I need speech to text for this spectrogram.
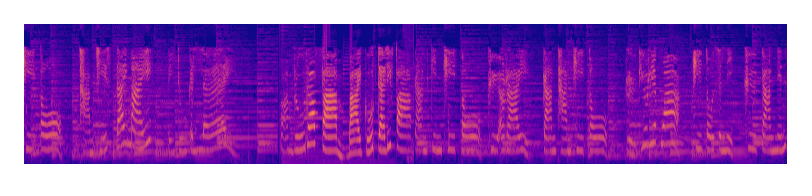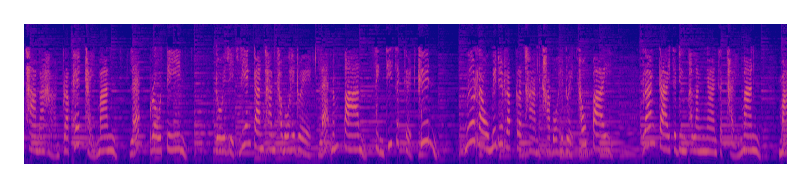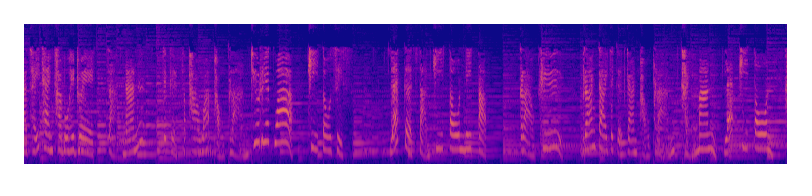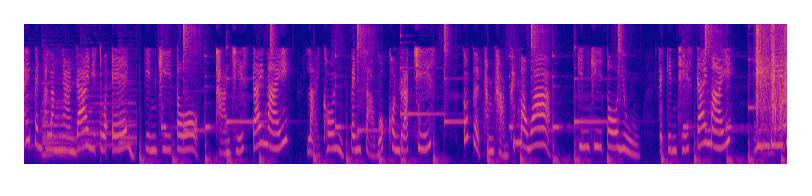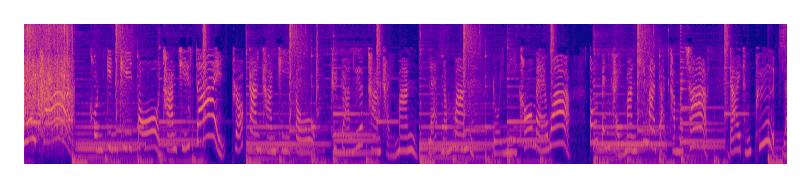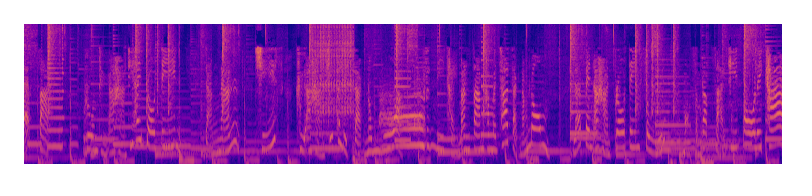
คีโตทานชีสได้ไหม ไปดูกันเลย ความรู้รอบฟาร์ม by Good Dairy Farm การกินคีโต คืออะไร การทานคีโต หรือที่เรียกว่า ketogenic คือการเน้นทานอาหารประเภทไขมัน และโปรตีน โดยหลีกเลี่ยงการทานคาร์โบไฮเดรตและน้ำตาล สิ่งที่จะเกิดขึ้น เมื่อเราไม่ได้รับประทานคาร์โบไฮเดรตเข้าไป ร่างกายจะดึงพลังงานจากไขมัน มาใช้แทนคาร์โบไฮเดรต จากนั้นจะเกิดสภาวะเผาผลาญที่เรียกว่าคีโตซิส และเกิดสารคีโตนในตับ กล่าวคือ ร่างกายจะเกิดการเผาผลาญไขมัน และคีโตนให้เป็นพลังงานได้ในตัวเอง กินคีโต ทานชีสได้ไหม หลายคนเป็นสาวกคนรักชีส ก็เกิดคำถามขึ้นมาว่า กินคีโตอยู่ จะกินชีสได้ไหม ยินดีด้วยค่ะ คนกินคีโตทานชีสได้ เพราะการทานคีโต คือการเลือกทานไขมันและน้ำมัน โดยมีข้อแม้ว่า ต้องเป็นไขมันที่มาจากธรรมชาติ ได้ทั้งพืชและสัตว์ รวมถึงอาหารที่ให้โปรตีน ดังนั้นชีส คืออาหารที่ผลิตจากนมวัว ซึ่งมีไขมันตามธรรมชาติจากน้ำนม และเป็นอาหารโปรตีนสูง เหมาะสำหรับสายคีโตเลยค่ะ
